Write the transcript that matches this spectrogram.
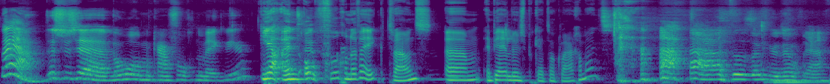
Nou ja, dus, dus eh, we horen elkaar volgende week weer. Ja, en ook volgende week trouwens. ehm, heb jij je lunchpakket al klaargemaakt? dat is ook weer zo'n vraag.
